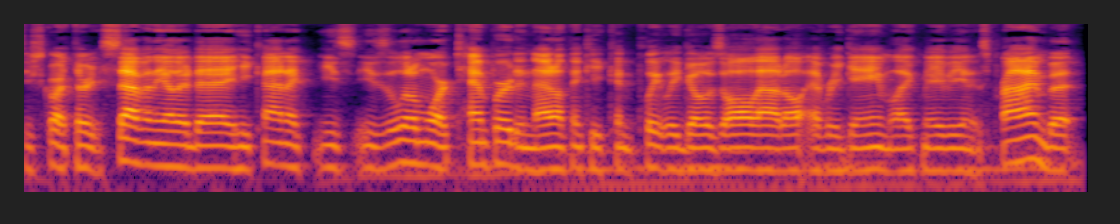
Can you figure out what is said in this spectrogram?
he scored 37 the other day. He kind of he's he's a little more tempered and I don't think he completely goes all out all every game like maybe in his prime, but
